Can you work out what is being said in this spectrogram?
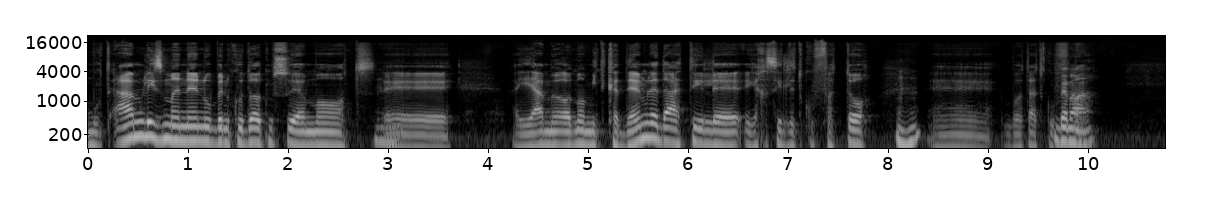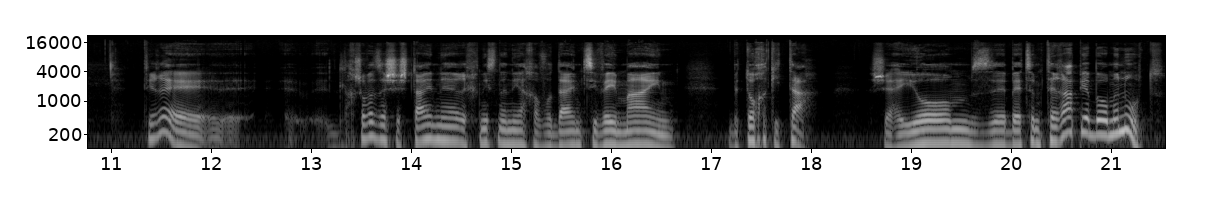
מותאם לזמננו בנקודות מסוימות, mm-hmm. אה, היה מאוד מאוד מתקדם לדעתי יחסית לתקופתו mm-hmm. באותה תקופה. במה? תראה, לחשוב על זה ששטיינר הכניס נניח עבודה עם צבעי מים בתוך הכיתה, שהיום זה בעצם תרפיה באומנות.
